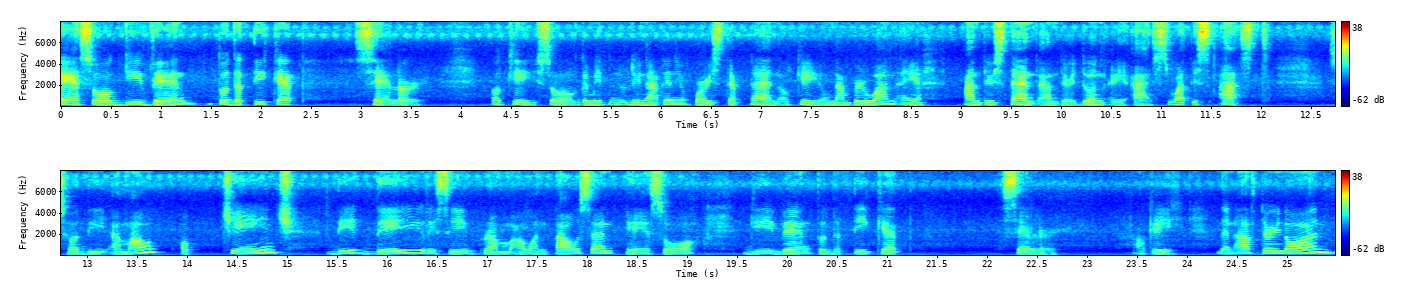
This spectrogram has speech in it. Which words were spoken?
peso given to the ticket seller? Okay, so gamitin ulit natin yung four step plan. Okay, yung number one ay understand. Under doon ay ask. What is asked? So, the amount of change did they receive from a 1,000 peso given to the ticket seller. Okay. Then after nun,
